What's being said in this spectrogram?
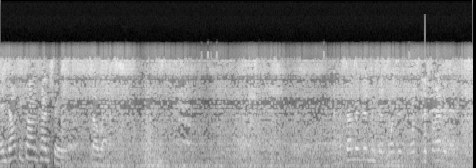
In Donkey Kong Country, no less. For some reason, he just wants to, wants to destroy everything.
